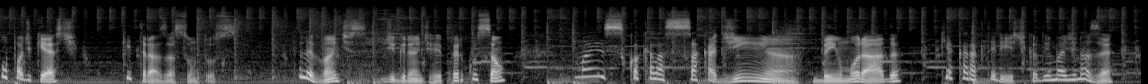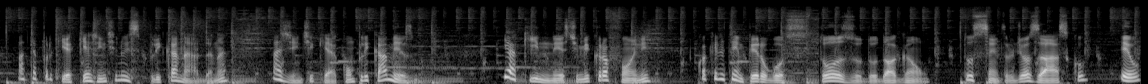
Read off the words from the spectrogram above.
o podcast que traz assuntos relevantes, de grande repercussão, mas com aquela sacadinha bem-humorada que é característica do Imagina Zé, até porque aqui a gente não explica nada, né? A gente quer complicar mesmo. E aqui neste microfone, com aquele tempero gostoso do dogão do centro de Osasco, eu,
